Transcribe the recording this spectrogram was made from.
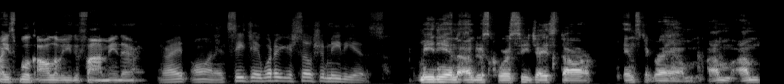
Facebook, all of you can find me there. Right on. And CJ, what are your social medias? Median underscore CJ Starr Instagram. I'm I'm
